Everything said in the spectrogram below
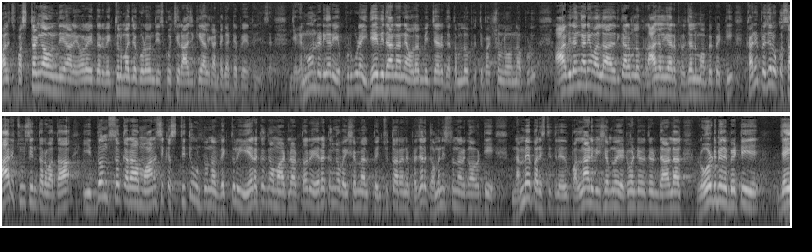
వాళ్ళు స్పష్టంగా ఉంది ఎవరో ఇద్దరు వ్యక్తుల మధ్య గొడవను తీసుకొచ్చి రాజకీయాలకు అంటగట్టే ప్రయత్నం చేశారు. జగన్మోహన్ రెడ్డి గారు ఎప్పుడు కూడా ఇదే విధానాన్ని అవలంబించారు గతంలో ప్రతిపక్షంలో ఉన్నప్పుడు. ఆ విధంగానే వాళ్ళ అధికారంలోకి రాగలిగారు ప్రజలు మభ్యపెట్టి. కానీ ప్రజలు ఒకసారి చూసిన తర్వాత ఈ విధ్వంసకర మానసిక స్థితి ఉంటున్న వ్యక్తులు ఏ రకంగా మాట్లాడతారు ఏ రకంగా వైషమ్యాలు పెంచుతారని ప్రజలు గమనిస్తున్నారు కాబట్టి నమ్మే పరిస్థితి లేదు. పల్నాడు విషయంలో ఎటువంటి దాడులు రోడ్డు మీద పెట్టి జై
